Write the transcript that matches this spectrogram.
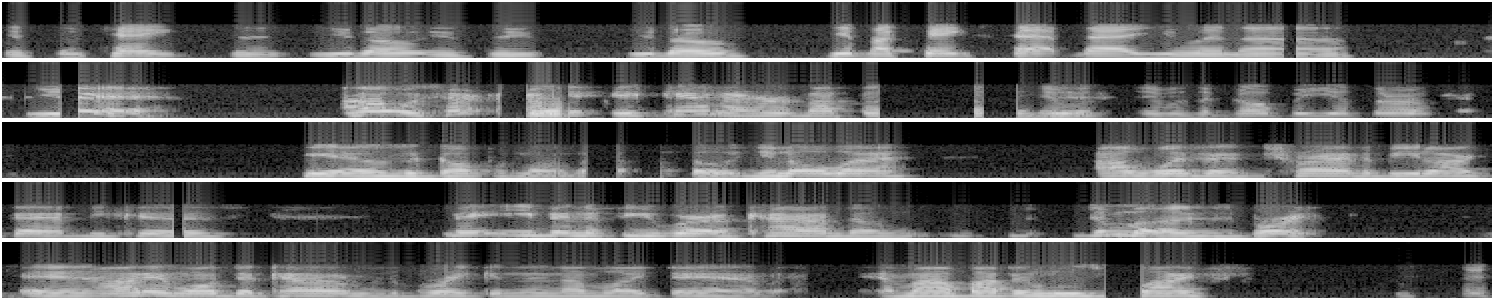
is some cakes and you know is the you know get my cakes tapped by you and uh you Yeah. I was hurt. I mean, it it kind of hurt my feelings it was it was a gulp in your throat. Yeah, it was a gulp of my So you know why? I wasn't trying to be like that because man, even if you wear a condom, the mugs break. And I didn't want the condom to break and then I'm like, damn, am I about to lose my life?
